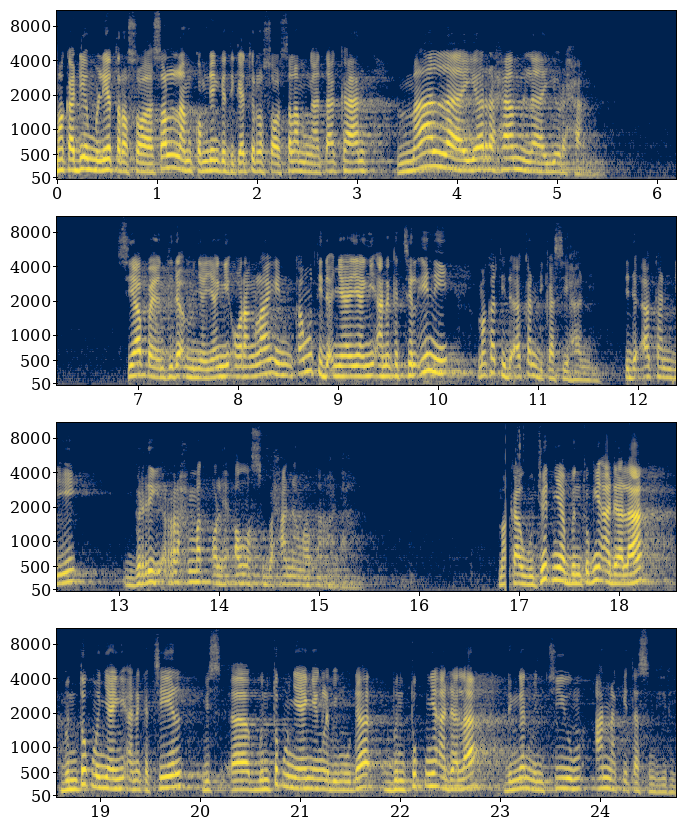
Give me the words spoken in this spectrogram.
Maka dia melihat Rasulullah SAW. Kemudian ketika itu Rasulullah SAW mengatakan, Mala yarham la yurham. Siapa yang tidak menyayangi orang lain, kamu tidak menyayangi anak kecil ini, maka tidak akan dikasihani, tidak akan diberi rahmat oleh Allah Subhanahu wa taala. Maka wujudnya bentuknya adalah bentuk menyayangi anak kecil, eh, bentuk menyayangi yang lebih muda, bentuknya adalah dengan mencium anak kita sendiri.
